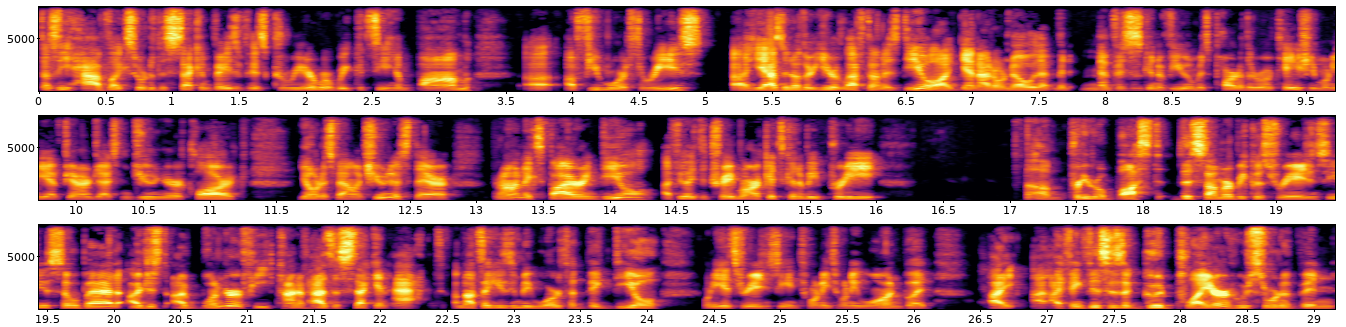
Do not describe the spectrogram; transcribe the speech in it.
does he have like sort of the second phase of his career where we could see him bomb uh, a few more threes. Uh, he has another year left on his deal. Again, I don't know that Memphis is going to view him as part of the rotation when you have Jaren Jackson Jr., Clarke, Jonas Valanciunas there. But on an expiring deal, I feel like the trade market's going to be pretty um, pretty robust this summer because free agency is so bad. I just I wonder if he kind of has a second act. I'm not saying he's going to be worth a big deal when he hits free agency in 2021, but I I think this is a good player who's sort of been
